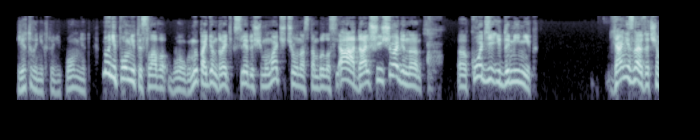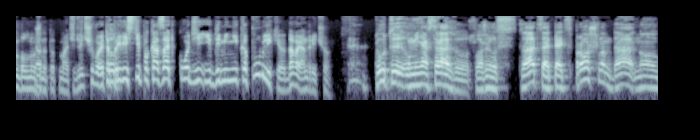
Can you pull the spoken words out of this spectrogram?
и этого никто не помнит. Ну, не помнит, и слава богу. Мы пойдем, давайте к следующему матчу. Что у нас там было? А, дальше еще один. э, э, Коди и Доминик. Я не знаю, зачем был нужен этот матч. Для чего? Это Тут- привести, показать Коди и Доминика публике? Давай, Андрей, что? Тут э, у меня сразу сложилась ситуация опять с прошлым, да, но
